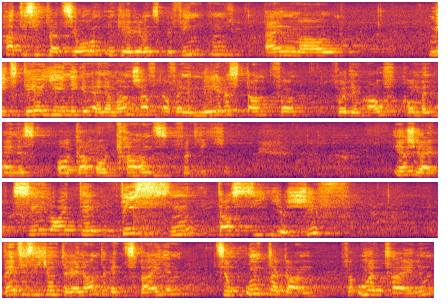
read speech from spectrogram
hat die Situation, in der wir uns befinden, einmal mit derjenigen einer Mannschaft auf einem Meeresdampfer vor dem Aufkommen eines Orkans verglichen. Er schreibt, Seeleute wissen, dass sie ihr Schiff, wenn sie sich untereinander entzweien, zum Untergang verurteilen,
